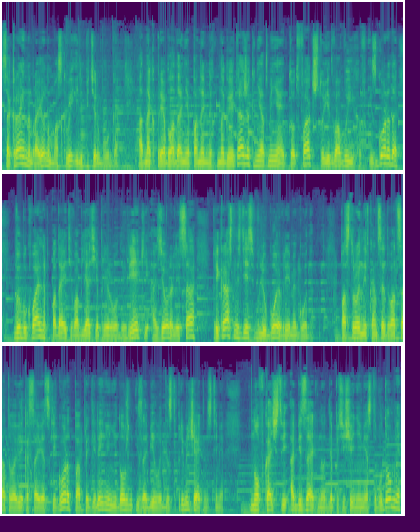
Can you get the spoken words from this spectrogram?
с окраинным районом Москвы или Петербурга. Однако преобладание панельных многоэтажек не отменяет тот факт, что едва выехав из города, вы буквально попадаете в объятия природы. Реки, озера, леса прекрасны здесь в любое время года. Построенный в конце 20 века советский город по определению не должен изобиловать достопримечательностями, но в качестве обязательного для посещения места в Удомле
